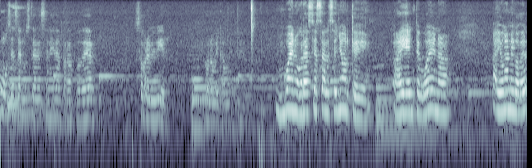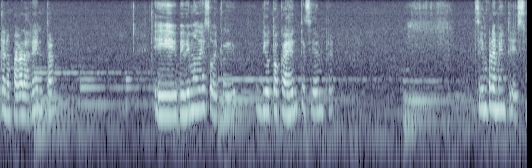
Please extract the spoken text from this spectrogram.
¿Cómo se hacen ustedes, Zeneida, para poder sobrevivir económicamente? Bueno, gracias al Señor que hay gente buena, hay un amigo de él que nos paga la renta y vivimos de eso, de que Dios toca gente siempre. Simplemente eso.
